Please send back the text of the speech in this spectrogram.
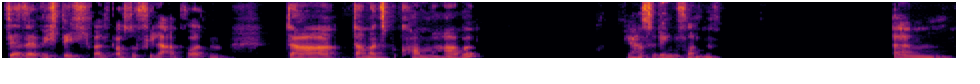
sehr, sehr wichtig, weil ich auch so viele Antworten da damals bekommen habe. Wie hast du den gefunden? Ähm,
